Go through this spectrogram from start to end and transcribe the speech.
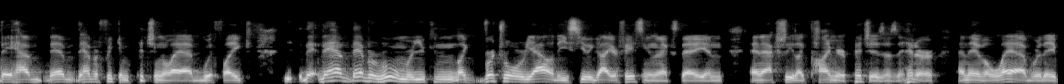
they have, they have, they have a freaking pitching lab with like, they, they have, they have a room where you can like virtual reality see the guy you're facing the next day and, and actually like time your pitches as a hitter. And they have a lab where they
